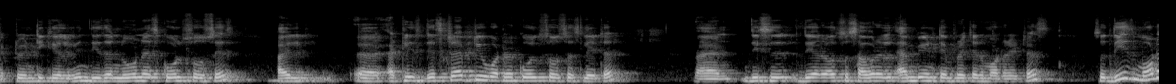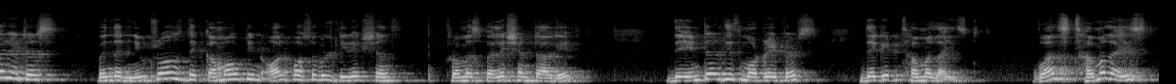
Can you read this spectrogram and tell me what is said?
at 20 kelvin. These are known as cold sources. I'll uh, at least describe to you what are cold sources later. And this is there are also several ambient temperature moderators. So these moderators when the neutrons they come out in all possible directions from a spallation target they enter these moderators they get thermalized. Once thermalized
